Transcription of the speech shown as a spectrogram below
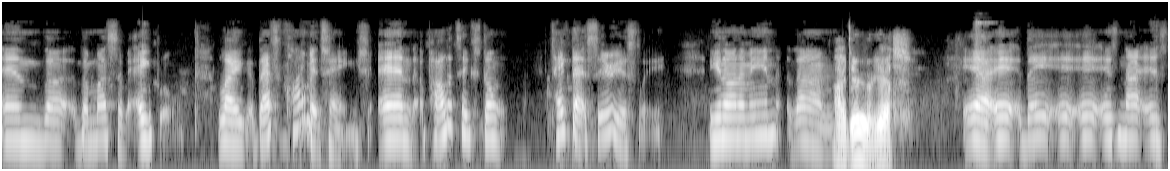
in the the months of April, like that's climate change, and politics don't take that seriously. You know what I mean? Um, I do. Yes. Yeah, it they it, it it's not it's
